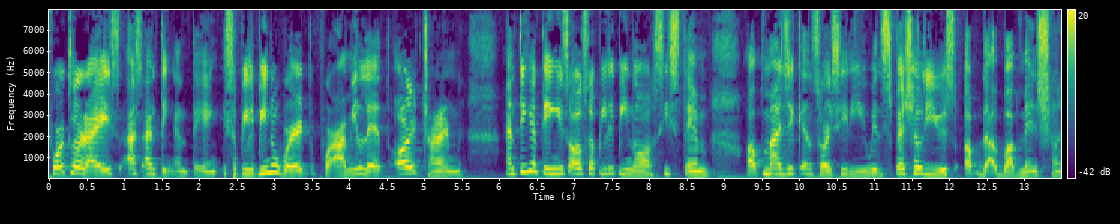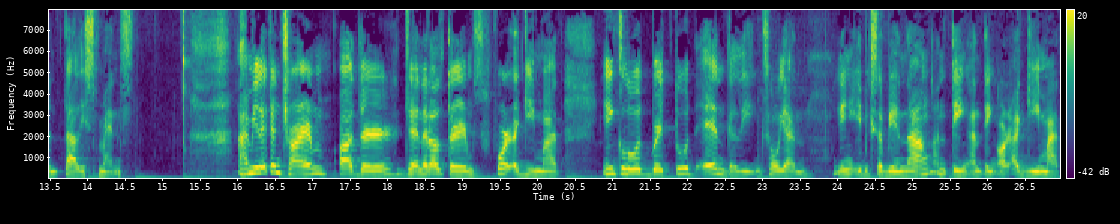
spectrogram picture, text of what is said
folklorized as anting-anting, is a Filipino word for amulet or charm. Anting-anting is also a Filipino system of magic and sorcery with special use of the above-mentioned talismans. Amulet and charm, other general terms for agimat, include bertud and galing. So, yan. Yun yung ibig sabihin ng anting-anting or agimat.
